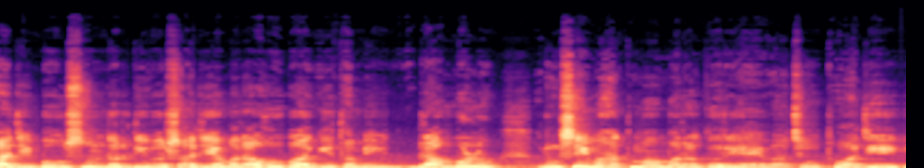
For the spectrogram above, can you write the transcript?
આજે બહુ સુંદર દિવસ. આજે અમારા અહોભાગ્ય, તમે બ્રાહ્મણ, ઋષિ મહાત્મા અમારા ઘરે આવ્યા છો. તો આજે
